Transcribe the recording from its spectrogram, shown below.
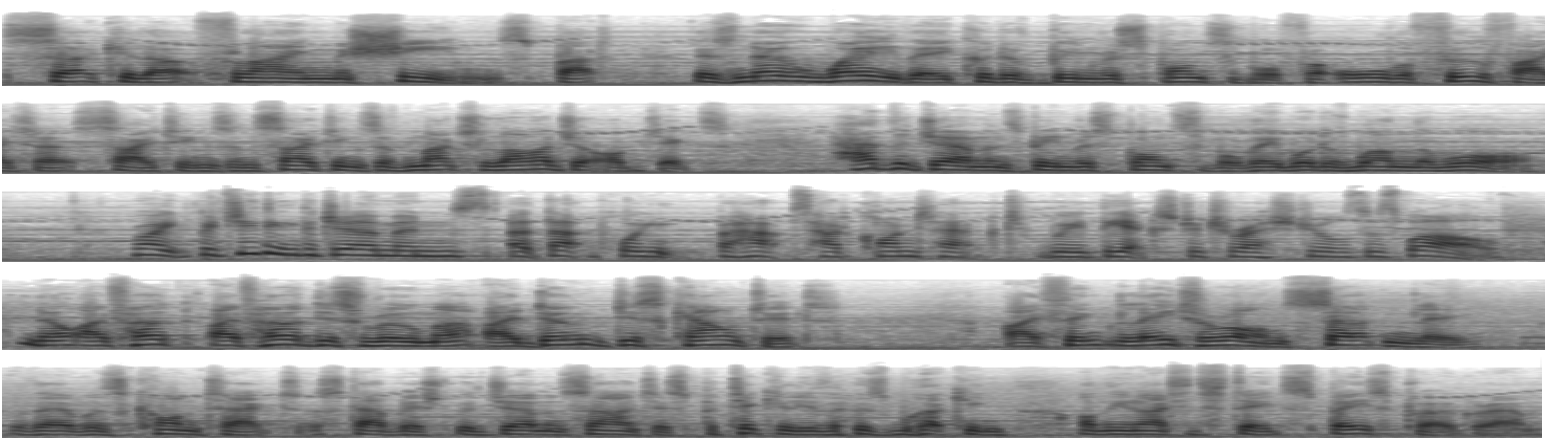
circular flying machines, but there's no way they could have been responsible for all the Foo Fighter sightings and sightings of much larger objects. Had the Germans been responsible, they would have won the war. Right, but do you think the Germans at that point perhaps had contact with the extraterrestrials as well? No, I've heard, I've heard this rumor. I don't discount it. I think later on, certainly, there was contact established with German scientists, particularly those working on the United States space program.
